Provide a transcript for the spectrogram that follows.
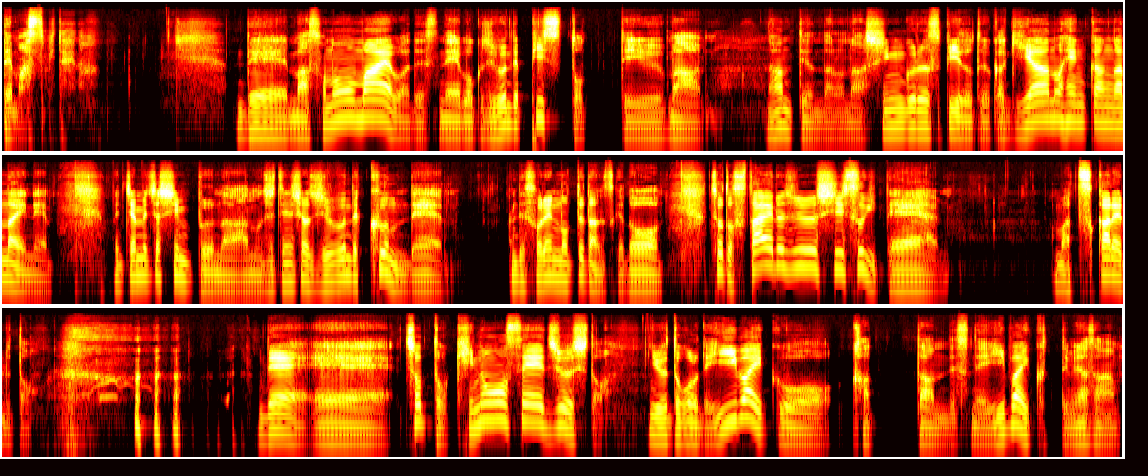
てますみたいな。でまあその前はですね僕自分でピストっていうまあなんて言うんだろうなシングルスピードというかギアの変換がないねめちゃめちゃシンプルなあの自転車を自分で組んででそれに乗ってたんですけどちょっとスタイル重視すぎてまあ疲れると。で、えーちょっと機能性重視というところで e バイクを買ったんですね。e バイクって皆さん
